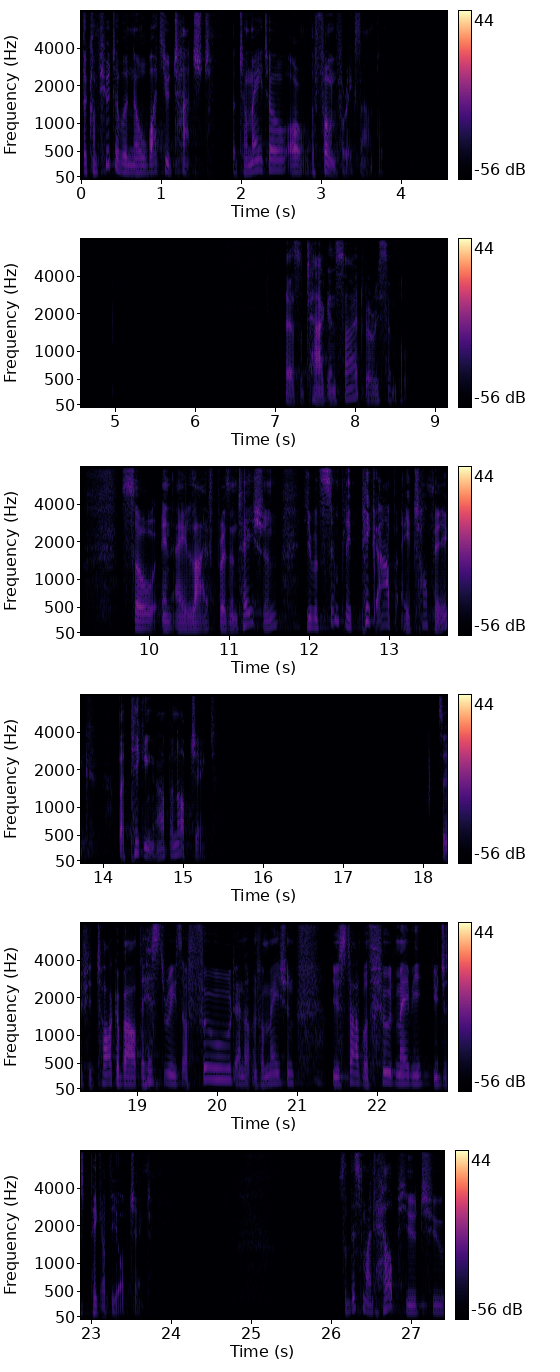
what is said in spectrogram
the computer will know what you touched the tomato or the phone, for example. There's a tag inside, very simple. So in a live presentation, you would simply pick up a topic by picking up an object. So if you talk about the histories of food and of information, you start with food maybe, you just pick up the object. So this might help you to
